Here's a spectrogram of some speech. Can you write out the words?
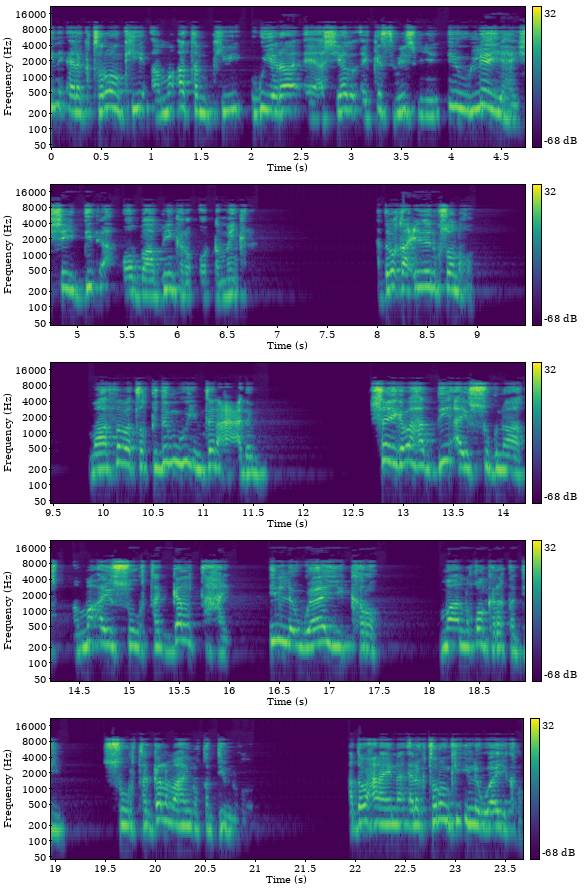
in electronkii ama atomkii ugu yaraa ee ashyaadu ay ka samaysmayeen inuu leeyahay shay did ah oo baabiin kara oo dhammayn kara. Haddaba qaacidadaynu ku soo noqon maa qidamuhu imtanaca cadamu shaygaba haddii ay sugnaato ama ay suurtagal tahay in la waayi karo ma noqon kara qadiim. Suurtagal maaha inuu qadiim noqdo. Hadda waxaan haynaa electronkii in la waayi karo.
